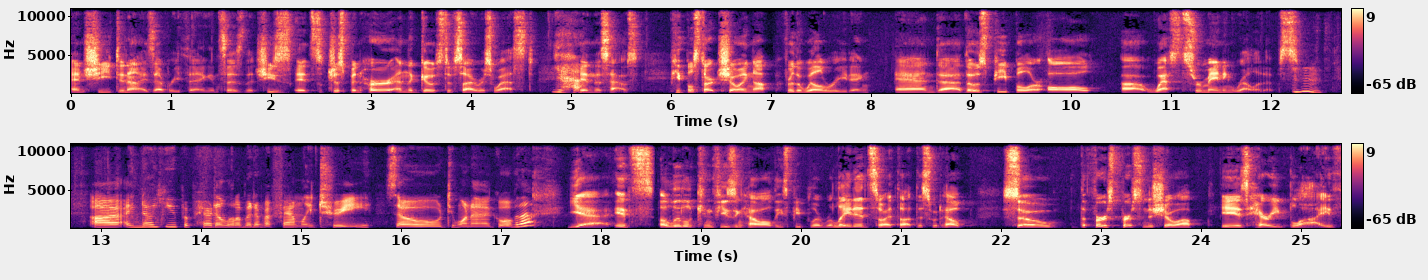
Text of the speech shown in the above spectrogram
and she denies everything and says that she's it's just been her and the ghost of Cyrus West Yeah. in this house. People start showing up for the will reading, and uh, those people are all uh, West's remaining relatives. Uh, I know you prepared a little bit of a family tree, so do you want to go over that? Yeah, it's a little confusing how all these people are related, so I thought this would help. So, the first person to show up is Harry Blythe,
